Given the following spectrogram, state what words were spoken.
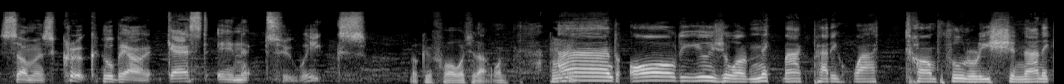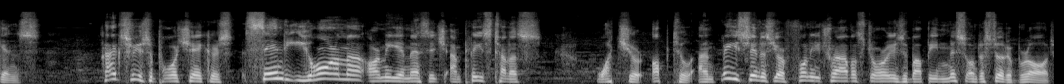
Summers Crook, who'll be our guest in two weeks. Looking forward to that one. Hmm. And all the usual micmac, paddywhack, tomfoolery shenanigans. Thanks for your support, Shakers. Send Jorma or me a message and please tell us what you're up to. And please send us your funny travel stories about being misunderstood abroad.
